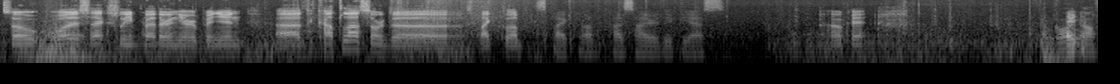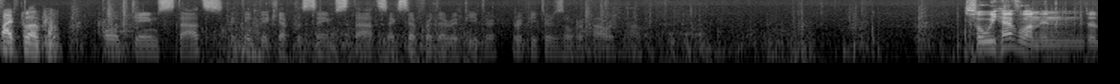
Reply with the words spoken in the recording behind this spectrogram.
So, what is actually better in your opinion? Uh, the Cutlass or the Spike Club? Spike Club has higher DPS. Okay. I'm going a off fight of club. old game stats. I think they kept the same stats except for the repeater. Repeater is overpowered now. So we have one in the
